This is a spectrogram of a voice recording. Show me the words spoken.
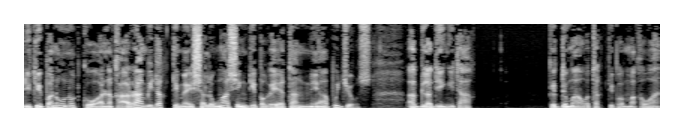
dito'y panunot ko, ang nakaaramidak ti maisalungasing ti pagayatan ni Apo Diyos, aglading itak, ket dumawatak ti pamakawan.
